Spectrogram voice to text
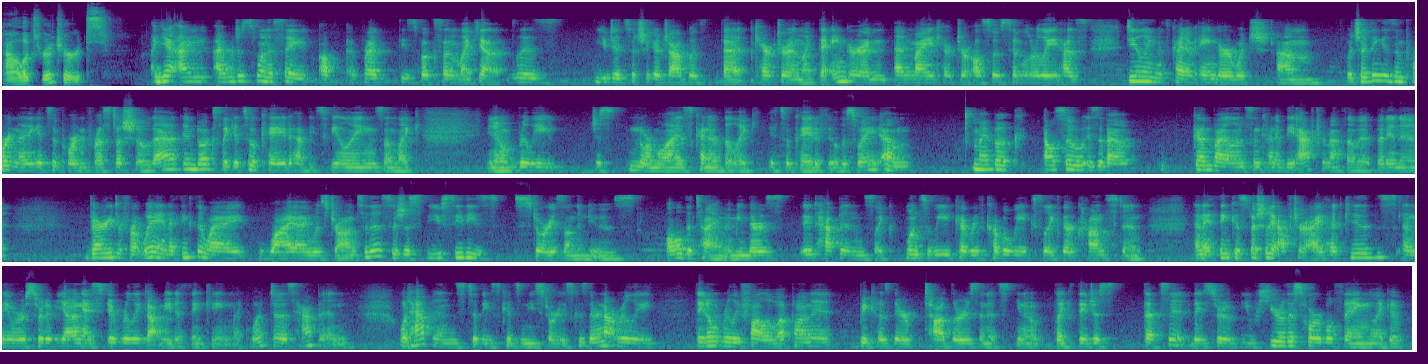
Alex richards. Yeah i i would just want to say uh, i've read these books and like yeah liz you did such a good job with that character and like the anger and and my character also similarly has dealing with kind of anger which um which i think is important. I think it's important for us to show that in books. Like it's okay to have these feelings and like you know, really just normalize kind of the like, it's okay to feel this way. Um, my book also is about gun violence and kind of the aftermath of it, but in a very different way. And I think the why why I was drawn to this is just you see these stories on the news all the time. I mean, there's it happens like once a week, every couple weeks, like they're constant. And I think especially after I had kids and they were sort of young, I, it really got me to thinking like, what does happen? What happens to these kids in these stories? Because they're not really, they don't really follow up on it because they're toddlers and it's you know like they just that's it. They sort of you hear this horrible thing like a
